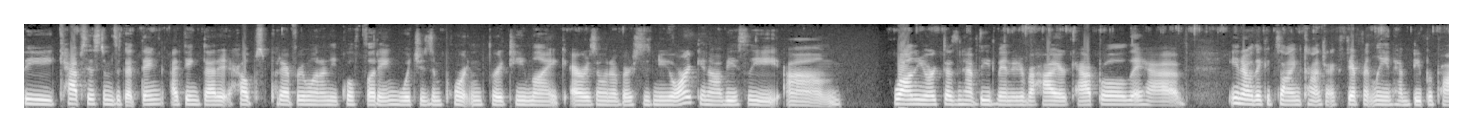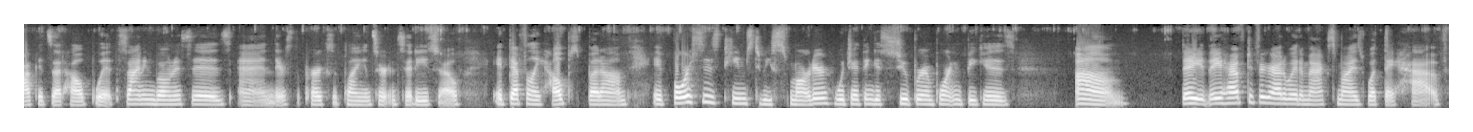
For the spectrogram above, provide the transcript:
the cap system is a good thing. I think that it helps put everyone on equal footing, which is important for a team like Arizona versus New York. And obviously, um, while New York doesn't have the advantage of a higher cap roll, they have, you know, they could sign contracts differently and have deeper pockets that help with signing bonuses. And there's the perks of playing in certain cities. So it definitely helps. But um, it forces teams to be smarter, which I think is super important because um, they, they have to figure out a way to maximize what they have.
